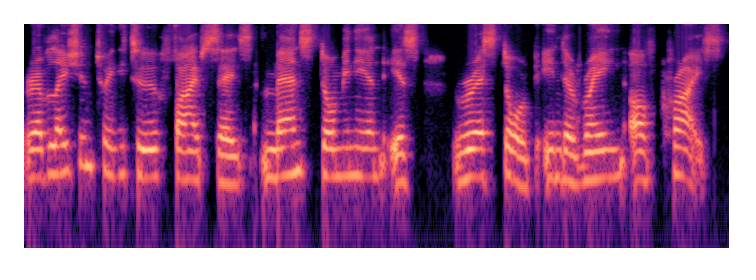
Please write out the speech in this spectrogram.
Revelation 22 5 says, Man's dominion is restored in the reign of Christ.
